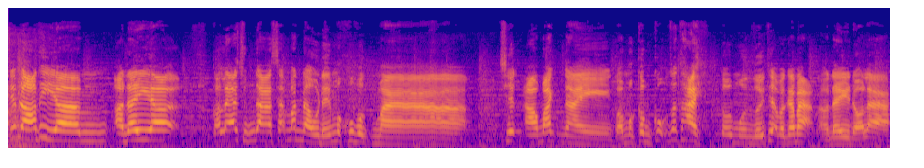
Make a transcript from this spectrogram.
Tiếp đó thì ở đây ờ, có lẽ chúng ta sẽ bắt đầu đến một khu vực mà chiếc Outback này có một công cụ rất hay tôi muốn giới thiệu với các bạn ở đây đó là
